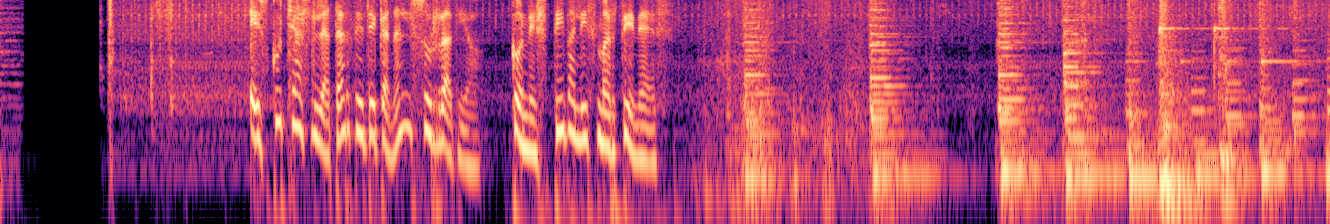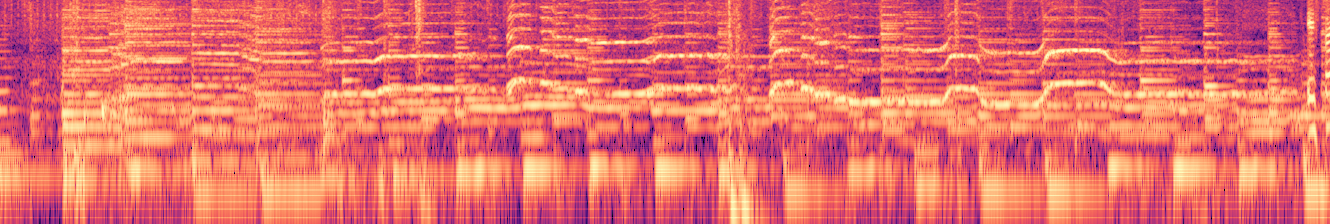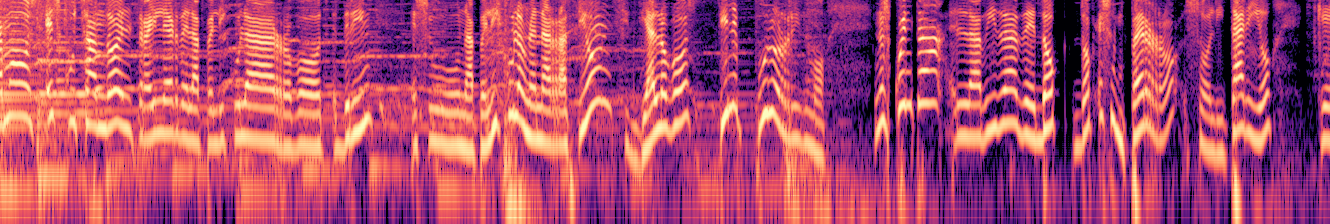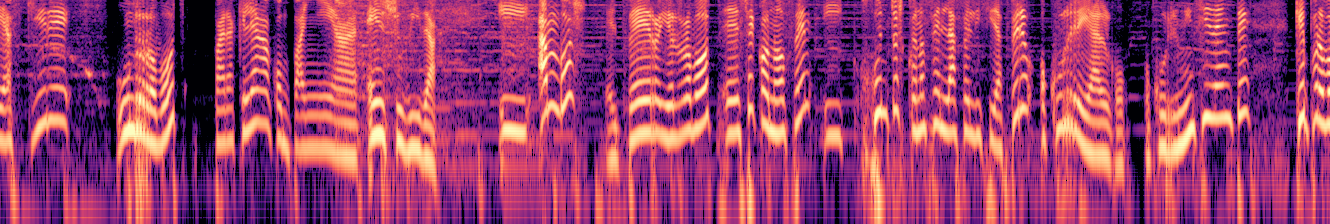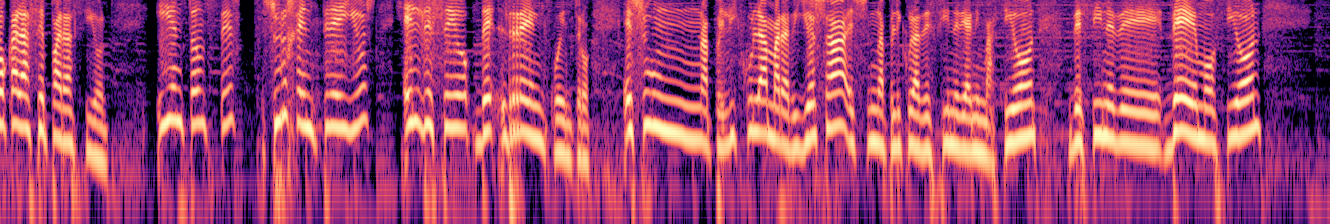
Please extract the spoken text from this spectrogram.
Escuchas la tarde de Canal Sur Radio con Estíbaliz Martínez. Estamos escuchando el tráiler de la película Robot Dream. Es una película, una narración sin diálogos, tiene puro ritmo. Nos cuenta la vida de Doc. Doc es un perro solitario que adquiere un robot para que le haga compañía en su vida. Y ambos, el perro y el robot, eh, se conocen y juntos conocen la felicidad. Pero ocurre algo, ocurre un incidente que provoca la separación y entonces surge entre ellos el deseo de reencuentro. Es una película maravillosa, es una película de cine de animación, de cine de, de emoción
